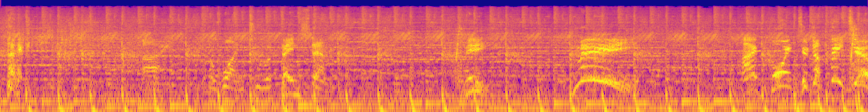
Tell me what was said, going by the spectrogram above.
Pathetic. I, the one to avenge them. Me. Me! I'm going to defeat you!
